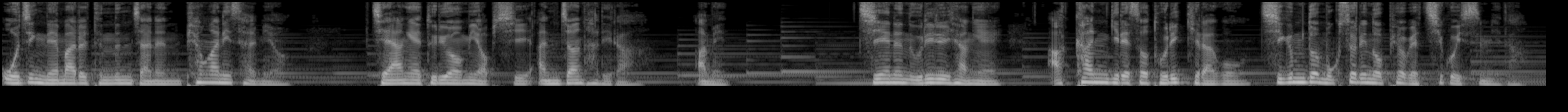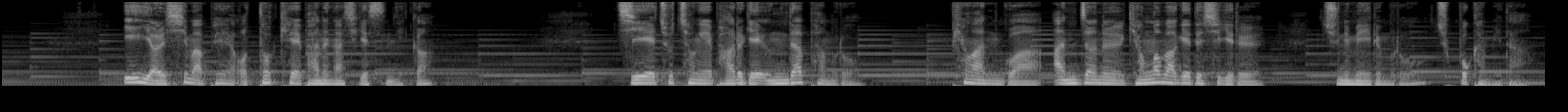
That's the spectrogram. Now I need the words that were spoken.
오직 내 말을 듣는 자는 평안히 살며 재앙의 두려움이 없이 안전하리라. 아멘. 지혜는 우리를 향해 악한 길에서 돌이키라고 지금도 목소리 높여 외치고 있습니다. 이 열심 앞에 어떻게 반응하시겠습니까? 지혜 초청에 바르게 응답함으로 평안과 안전을 경험하게 되시기를 주님의 이름으로 축복합니다.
